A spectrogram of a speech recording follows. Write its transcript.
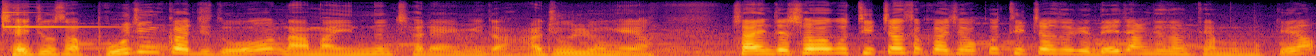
제조사 보증까지도 남아 있는 차량입니다. 아주 훌륭해요. 자, 이제 저하고 뒷좌석까지 왔고 뒷좌석의 내장재 상태 한번 볼게요.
